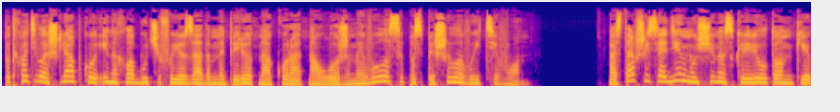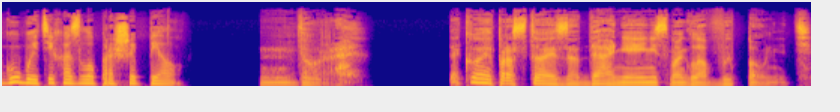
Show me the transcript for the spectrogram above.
подхватила шляпку и, нахлобучив ее задом наперед на аккуратно уложенные волосы, поспешила выйти вон. Оставшись один, мужчина скривил тонкие губы и тихо зло прошипел. Дура. Такое простое задание и не смогла выполнить.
